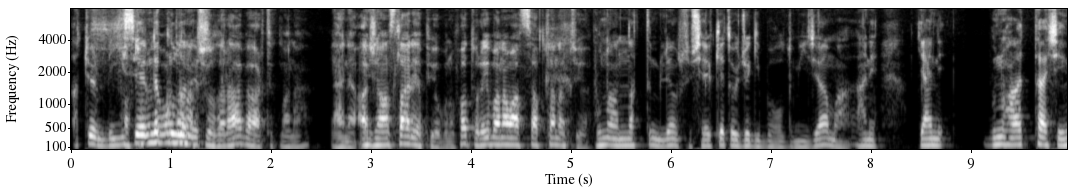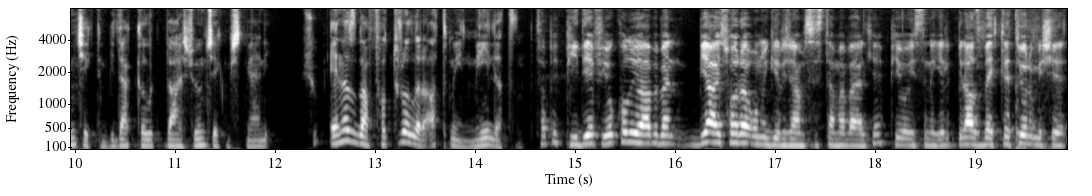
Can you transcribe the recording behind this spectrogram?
atıyorum bilgisayarında kullanıyorsun. atıyorlar abi artık bana. Yani ajanslar yapıyor bunu. Faturayı bana WhatsApp'tan atıyor. Bunu anlattım biliyor musun? Şevket Hoca gibi oldum iyice ama hani yani bunu hatta şeyini çektim. Bir dakikalık versiyonu çekmiştim. Yani şu en azından faturaları atmayın, mail atın. Tabii PDF yok oluyor abi. Ben bir ay sonra onu gireceğim sisteme belki. POE'sine gelip biraz bekletiyorum işi.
